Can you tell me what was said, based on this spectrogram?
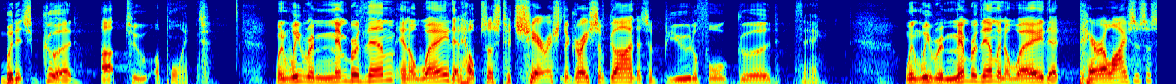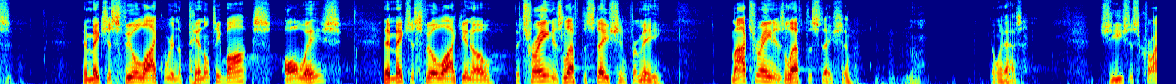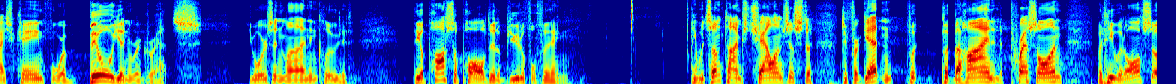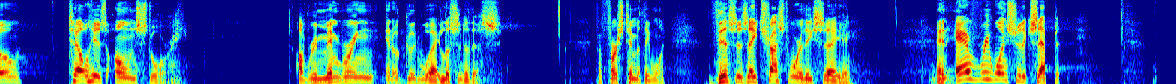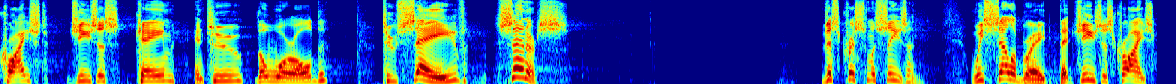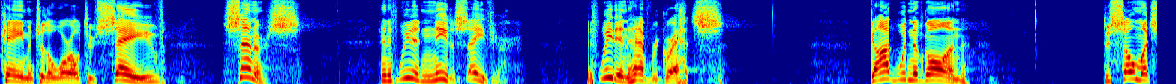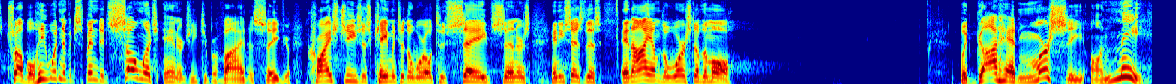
But it's good up to a point. When we remember them in a way that helps us to cherish the grace of God, that's a beautiful, good thing. When we remember them in a way that paralyzes us and makes us feel like we're in the penalty box always, that makes us feel like, you know, the train has left the station for me. My train has left the station. No, it hasn't. Jesus Christ came for a billion regrets, yours and mine included. The Apostle Paul did a beautiful thing. He would sometimes challenge us to, to forget and put, put behind and to press on, but he would also tell his own story of remembering in a good way. Listen to this from 1 Timothy 1. This is a trustworthy saying, and everyone should accept it. Christ Jesus came into the world to save sinners. This Christmas season, we celebrate that Jesus Christ came into the world to save sinners. And if we didn't need a Savior, if we didn't have regrets, God wouldn't have gone to so much trouble. He wouldn't have expended so much energy to provide a Savior. Christ Jesus came into the world to save sinners. And He says this, and I am the worst of them all. But God had mercy on me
